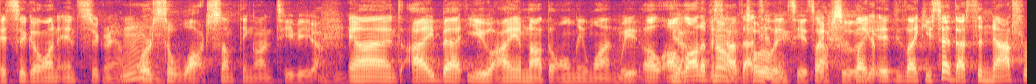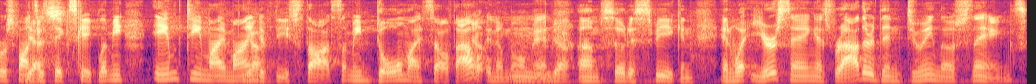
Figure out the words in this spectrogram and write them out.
it's to go on Instagram mm. or it's to watch something on TV. Yeah. Mm-hmm. And I bet you I am not the only one. We a, a yeah. lot of us no, have that totally. tendency. It's like Absolutely. like yep. it, like you said, that's the natural response yes. is to escape. Let me empty my mind yeah. of these thoughts. Let me dole myself out in a moment, mm, um, so to speak. And and what you're saying is rather than doing those things,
